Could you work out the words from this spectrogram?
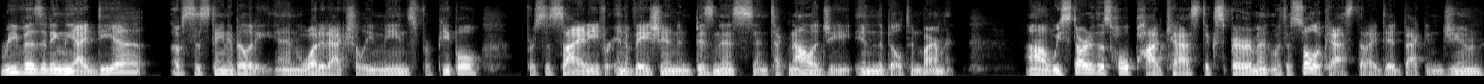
revisiting the idea of sustainability and what it actually means for people, for society, for innovation and business and technology in the built environment. Uh, we started this whole podcast experiment with a solo cast that I did back in June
